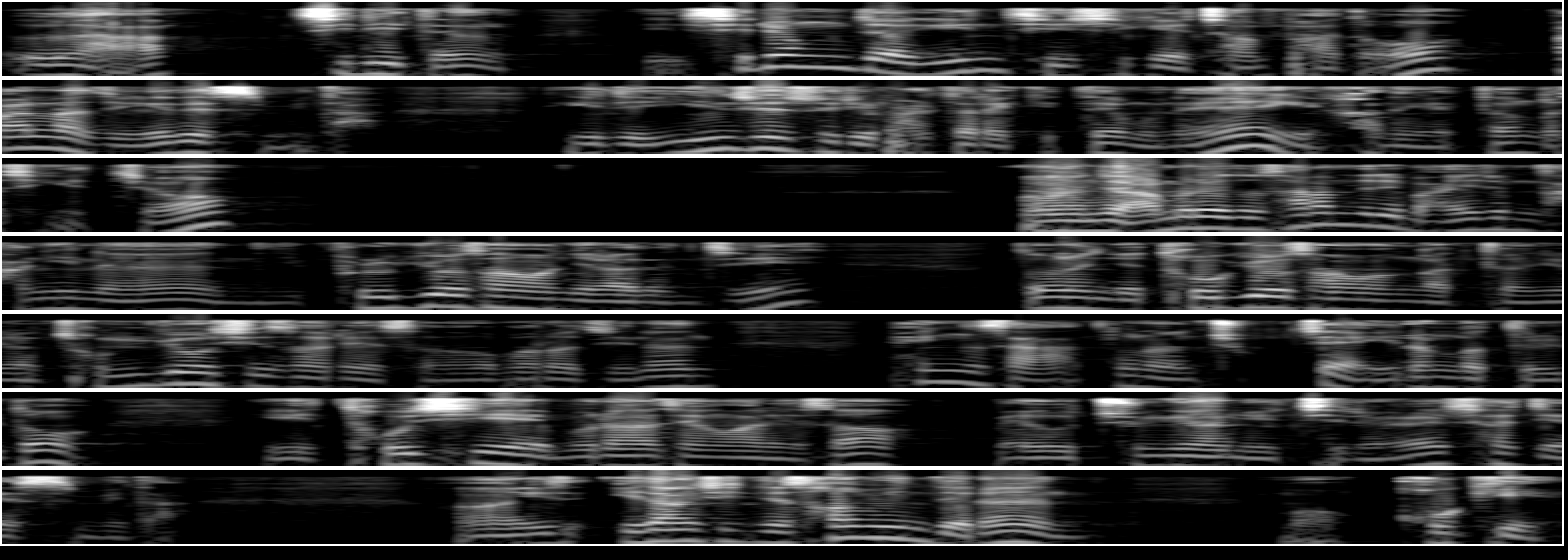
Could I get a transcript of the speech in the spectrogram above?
의학, 지리 등이 실용적인 지식의 전파도 빨라지게 됐습니다. 이게 이제 인쇄술이 발달했기 때문에 이게 가능했던 것이겠죠. 어, 이제 아무래도 사람들이 많이 좀 다니는 이 불교 사원이라든지 또는 이제 도교 사원 같은 이런 종교 시설에서 벌어지는 행사 또는 축제 이런 것들도 이 도시의 문화 생활에서 매우 중요한 위치를 차지했습니다. 어, 이, 이 당시 이제 서민들은 뭐 고기,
